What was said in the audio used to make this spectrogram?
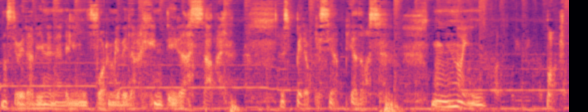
No se verá bien en el informe de la gente Irazábal. Espero que sea piadosa. No importa.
